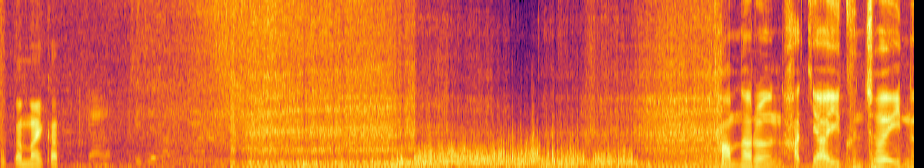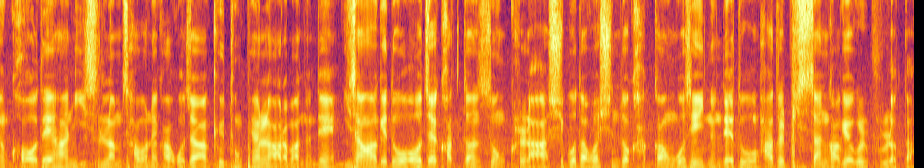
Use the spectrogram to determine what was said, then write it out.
혹간 마이카. 다음 날은 핫야이 근처에 있는 거대한 이슬람 사원에 가고자 교통편을 알아봤는데 이상하게도 어제 갔던 송클라 시보다 훨씬 더 가까운 곳에 있는데도 다들 비싼 가격을 불렀다.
